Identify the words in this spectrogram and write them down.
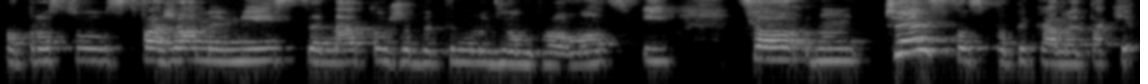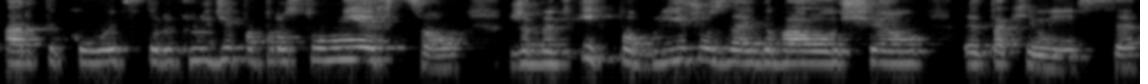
po prostu stwarzamy miejsce na to, żeby tym ludziom pomóc i co mm, często spotykamy takie artykuły, w których ludzie po prostu nie chcą, żeby w ich pobliżu znajdowało się e, takie miejsce.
